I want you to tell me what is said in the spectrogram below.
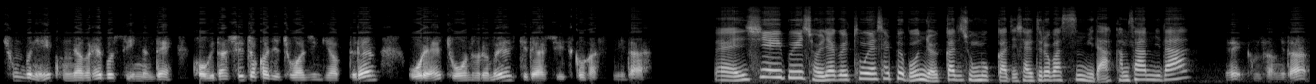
충분히 공략을 해볼 수 있는데 거기다 실적까지 좋아진 기업들은 올해 좋은 흐름을 기대할 수 있을 것 같습니다. 네, NCAV 전략을 통해 살펴본 10가지 종목까지 잘 들어봤습니다. 감사합니다. 네, 감사합니다.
